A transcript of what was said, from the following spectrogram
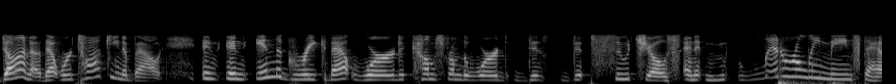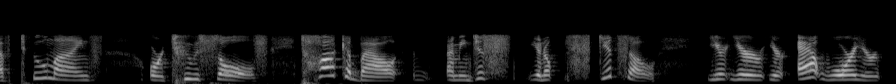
Donna that we're talking about. In in in the greek that word comes from the word dipsuchos and it literally means to have two minds or two souls. Talk about I mean just you know schizo. You're you're you're at war you're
